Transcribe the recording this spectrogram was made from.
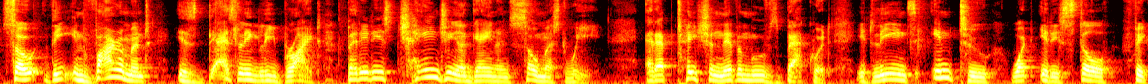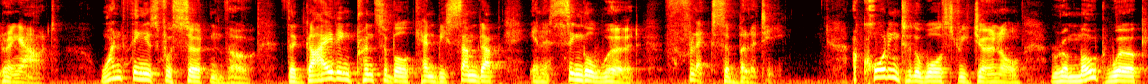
So the environment is dazzlingly bright, but it is changing again, and so must we. Adaptation never moves backward, it leans into what it is still figuring out. One thing is for certain, though the guiding principle can be summed up in a single word flexibility. According to the Wall Street Journal, remote work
